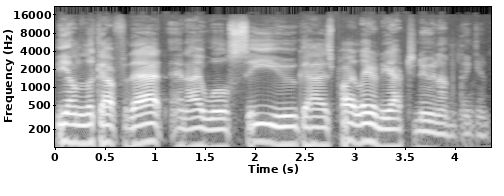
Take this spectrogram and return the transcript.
Be on the lookout for that, and I will see you guys probably later in the afternoon, I'm thinking.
